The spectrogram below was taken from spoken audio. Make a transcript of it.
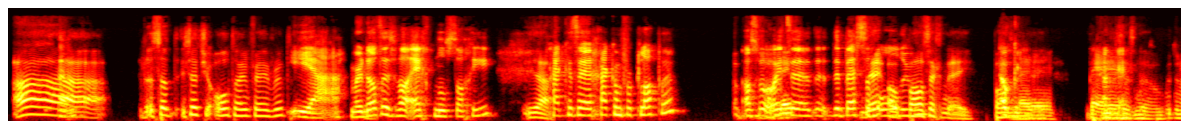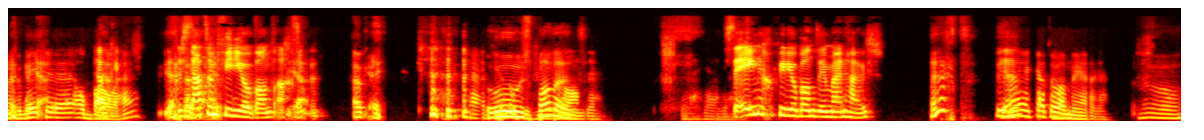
Ah, is, dat, is dat je all-time favorite? Ja, maar dat is wel echt nostalgie. Ja. Ga ik, het, eh, ga ik hem verklappen? Als we ooit eh, de, de best of nee, all oh, doen. Paul zegt nee. Paul zegt Nee, nee. we moeten, no. we moeten nog een beetje eh, opbouwen, Oké. hè? Ja. Er staat een videoband achter. Ja. Oké. Ja, Oeh, spannend. Ja, ja, Het is ja. de enige videoband in mijn huis. Echt? Ja. Nee, ik had er wel meerdere. Oh.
